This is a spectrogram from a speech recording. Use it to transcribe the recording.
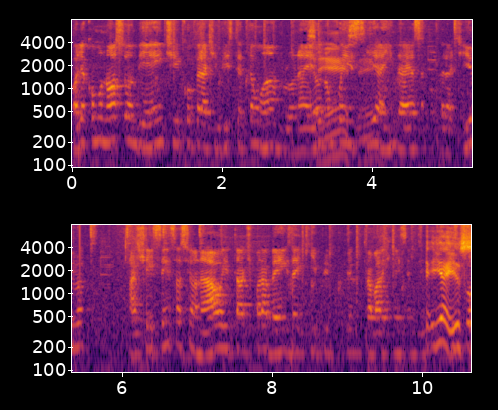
Olha como o nosso ambiente cooperativista é tão amplo, né? Eu Sim, não conhecia sim. ainda essa cooperativa. Achei sensacional e tá de parabéns à equipe pelo trabalho que vem sendo desenvolvido. E é isso,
